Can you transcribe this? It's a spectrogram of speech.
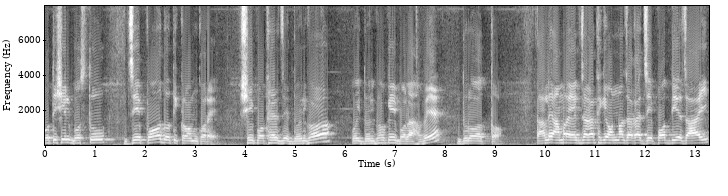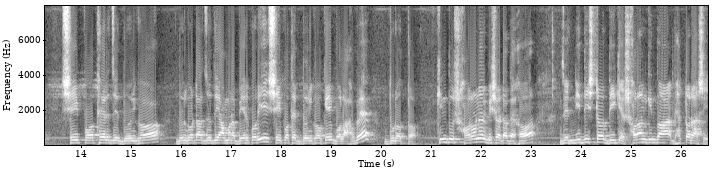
গতিশীল বস্তু যে পথ অতিক্রম করে, সেই পথের যে দৈর্ঘ্য, ওই দৈর্ঘ্যকেই বলা হবে দূরত্ব। তাহলে আমরা এক জায়গা থেকে অন্য জায়গায় যে পথ দিয়ে যাই সেই পথের যে দৈর্ঘ্য, দৈর্ঘ্যটা যদি আমরা বের করি, সেই পথের দৈর্ঘ্যকেই বলা হবে দূরত্ব। কিন্তু স্মরণের বিষয়টা দেখো, যে নির্দিষ্ট দিকে স্মরণ কিন্তু ভেক্টর রাশি।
